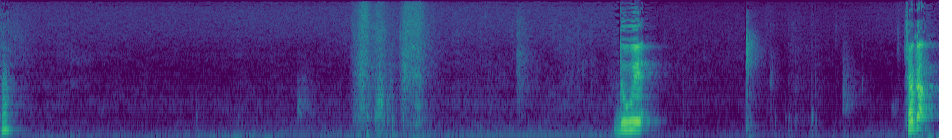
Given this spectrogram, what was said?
어? 누구야? 잠깐!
